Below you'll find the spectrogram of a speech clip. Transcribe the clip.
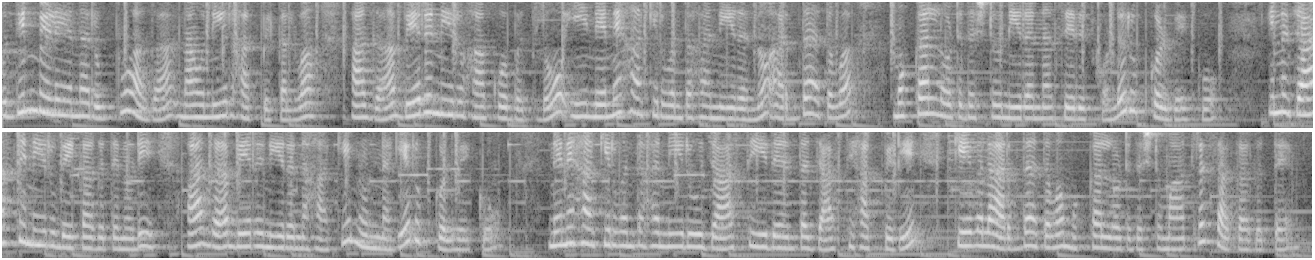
ಉದ್ದಿನ ಬೇಳೆಯನ್ನು ರುಬ್ಬುವಾಗ ನಾವು ನೀರು ಹಾಕಬೇಕಲ್ವಾ? ಆಗ ಬೇರೆ ನೀರು ಹಾಕುವ ಬದಲು ಈ ನೆನೆ ಹಾಕಿರುವಂತಹ ನೀರನ್ನು ಅರ್ಧ ಅಥವಾ ಮುಕ್ಕಾಲು ಲೋಟದಷ್ಟು ನೀರನ್ನು ಸೇರಿಸ್ಕೊಂಡು ರುಬ್ಕೊಳ್ಬೇಕು. ಇನ್ನು ಜಾಸ್ತಿ ನೀರು ಬೇಕಾಗುತ್ತೆ ನೋಡಿ, ಆಗ ಬೇರೆ ನೀರನ್ನು ಹಾಕಿ ನುಣ್ಣಗೆ ರುಬ್ಕೊಳ್ಬೇಕು. ನೆನೆ ಹಾಕಿರುವಂತಹ ನೀರು ಜಾಸ್ತಿ ಇದೆ ಅಂತ ಜಾಸ್ತಿ ಹಾಕಿಬಿಡಿ. ಕೇವಲ ಅರ್ಧ ಅಥವಾ ಮುಕ್ಕಾಲು ಲೋಟದಷ್ಟು ಮಾತ್ರ ಸಾಕಾಗುತ್ತೆ.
